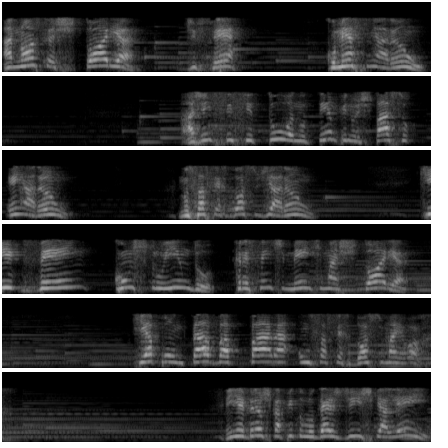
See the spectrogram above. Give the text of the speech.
a nossa história de fé começa em Arão. A gente se situa no tempo e no espaço em Arão, no sacerdócio de Arão que vem construindo crescentemente uma história que apontava para um sacerdócio maior. Em Hebreus capítulo 10 diz que a lei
